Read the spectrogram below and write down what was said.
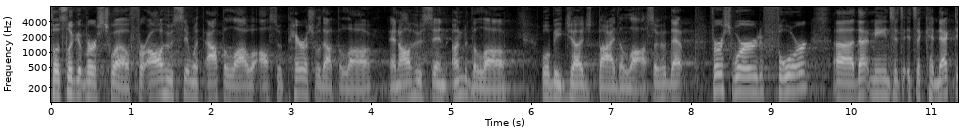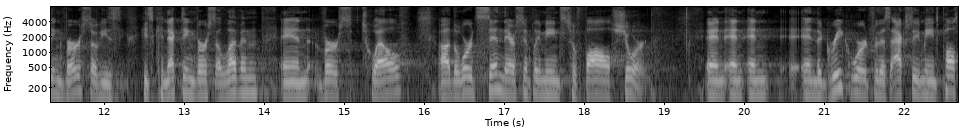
So let's look at verse 12. For all who sin without the law will also perish without the law, and all who sin under the law will be judged by the law. So that first word, for, uh, that means it's, it's a connecting verse. So he's, he's connecting verse 11 and verse 12. Uh, the word sin there simply means to fall short. And, and, and, and the Greek word for this actually means Paul's,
